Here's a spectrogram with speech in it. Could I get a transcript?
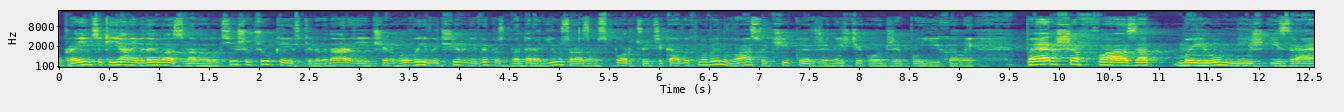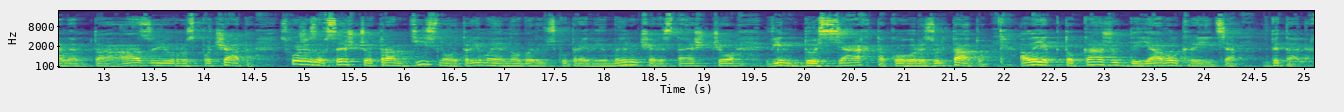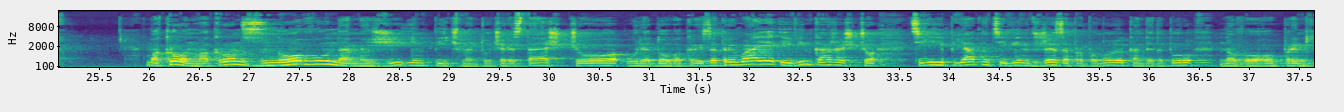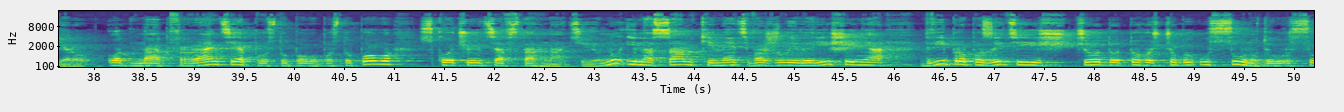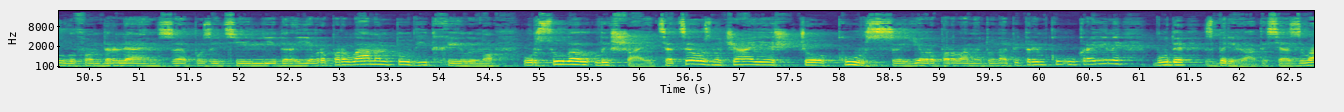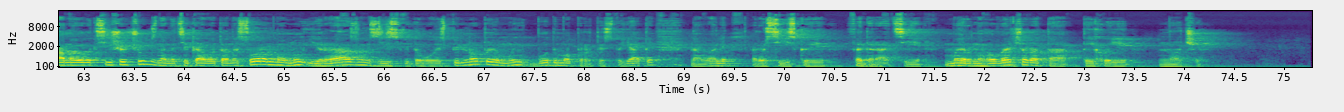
Українці, кияни, вітаю вас! З вами Олексій Шевчук, Київський новинар і черговий вечірній випуск Бандера Ньюс разом з порцією цікавих новин вас очікує вже нижче. Отже, поїхали. Перша фаза миру між Ізраїлем та Газою розпочата. Схоже за все, що Трамп дійсно отримає Нобелівську премію миру через те, що він досяг такого результату. Але як то кажуть, диявол криється в деталях. Макрон Макрон знову на межі імпічменту через те, що урядова криза триває, і він каже, що цієї п'ятниці він вже запропонує кандидатуру нового прем'єру. Однак Франція поступово поступово скочується в стагнацію. Ну і на сам кінець важливе рішення. Дві пропозиції щодо того, щоб усунути Урсулу фон дер Ляєн з позиції лідера Європарламенту, відхилено. Урсула лишається. Це означає, що курс Європарламенту на підтримку України буде зберігатися. З вами Олексій Шевчук. З нами цікаво та не соромно. Ну і разом зі світовою спільнотою ми будемо протистояти навалі Російської Федерації. Мирного вечора та тихої ночі.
